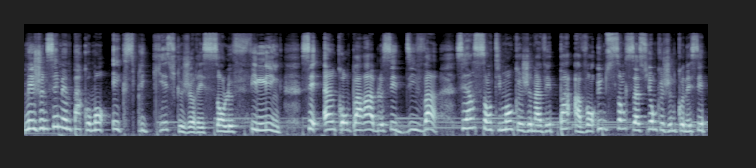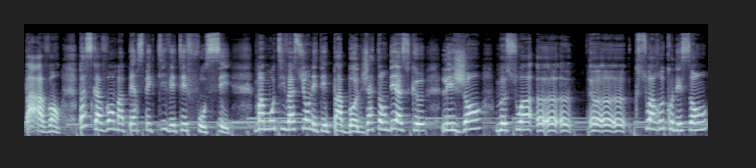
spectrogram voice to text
Mais je ne sais même pas comment expliquer ce que je ressens, le feeling. C'est incomparable, c'est divin. C'est un sentiment que je n'avais pas avant, une sensation que je ne connaissais pas avant. Parce qu'avant, ma perspective était faussée. Ma motivation n'était pas bonne. J'attendais à ce que les gens me soient... Euh, euh, euh, soient reconnaissants,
